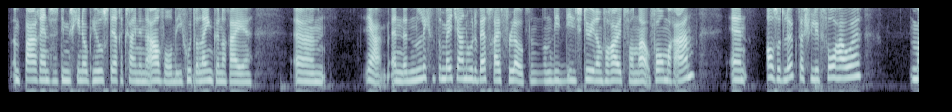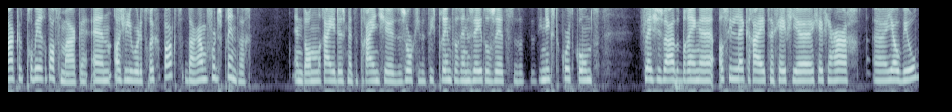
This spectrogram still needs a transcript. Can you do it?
een paar rensters die misschien ook heel sterk zijn in de aanval, die goed alleen kunnen rijden. Ehm, ja, en dan ligt het een beetje aan hoe de wedstrijd verloopt. En dan die, die stuur je dan vooruit van, nou, val maar aan. En als het lukt, als jullie het volhouden, maak het, probeer het af te maken. En als jullie worden teruggepakt, dan gaan we voor de sprinter. En dan rij je dus met het treintje, dan zorg je dat die sprinter in de zetel zit, dat, hij niks tekort komt. Flesjes water brengen. Als hij lekker rijdt, dan geef je, geef je haar eh, jouw wil.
